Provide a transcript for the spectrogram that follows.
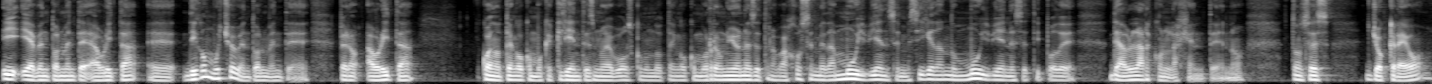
Y, eventualmente ahorita, eh, digo mucho eventualmente, pero ahorita cuando tengo como que clientes nuevos, cuando tengo como reuniones de trabajo, se me da muy bien, se me sigue dando muy bien ese tipo de, de hablar con la gente, ¿no? Entonces, yo creo,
